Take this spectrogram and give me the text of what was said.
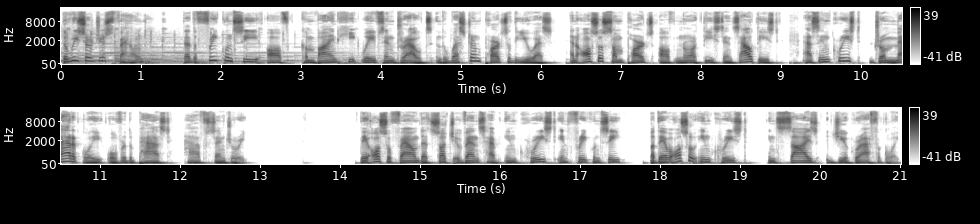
The researchers found that the frequency of combined heat waves and droughts in the western parts of the US and also some parts of Northeast and Southeast has increased dramatically over the past half century. They also found that such events have increased in frequency, but they have also increased in size geographically.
